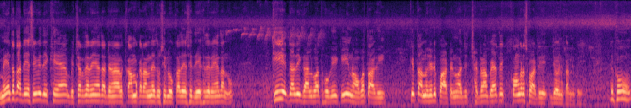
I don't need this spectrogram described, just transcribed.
ਮਿਹਨਤ ਤੁਹਾਡੀ ਅਸੀਂ ਵੀ ਦੇਖੇ ਆ, ਵਿਚਰਦੇ ਰਹੇ ਆ, ਤੁਹਾਡੇ ਨਾਲ ਕੰਮ ਕਰਾਉਂਦੇ, ਤੁਸੀਂ ਲੋਕਾਂ ਦੇ ਅਸੀਂ ਦੇਖਦੇ ਰਹੇ ਆ ਤੁਹਾਨੂੰ। ਕੀ ਇਦਾਂ ਦੀ ਗੱਲਬਾਤ ਹੋ ਗਈ, ਕੀ ਨੌਬਤ ਆ ਗਈ ਕਿ ਤੁਹਾਨੂੰ ਜਿਹੜੀ ਪਾਰਟੀ ਨੂੰ ਅੱਜ ਛੱਡਣਾ ਪਿਆ ਤੇ ਕਾਂਗਰਸ ਪਾਰਟੀ ਜੁਆਇਨ ਕਰਨੀ ਪਈ? ਦੇਖੋ,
